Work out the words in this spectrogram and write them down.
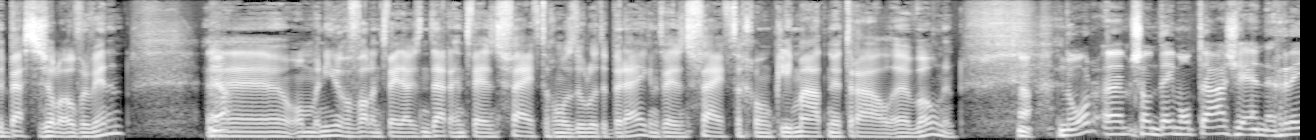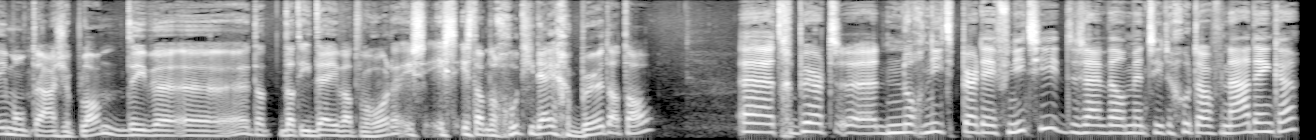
de beste zullen overwinnen. Ja. om in ieder geval in 2030 en 2050 onze doelen te bereiken. In 2050 gewoon klimaatneutraal wonen. Nou, Noor, zo'n demontage- en remontageplan, die we, dat, dat idee wat we horen, is, is, is dat een goed idee? Gebeurt dat al? Uh, het gebeurt uh, nog niet per definitie. Er zijn wel mensen die er goed over nadenken.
